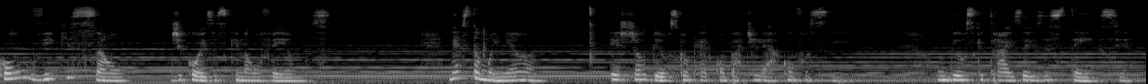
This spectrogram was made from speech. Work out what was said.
convicção de coisas que não vemos. Nesta manhã, este é o Deus que eu quero compartilhar com você. Um Deus que traz à existência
